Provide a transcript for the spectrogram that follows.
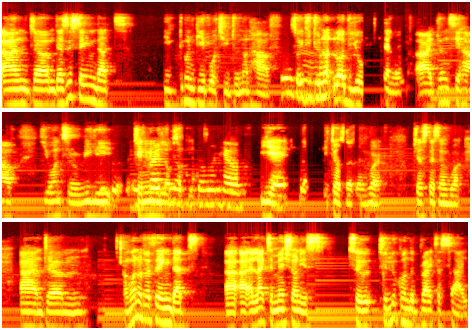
and um, there's this saying that you don't give what you do not have. So, if you do not love yourself, I don't see how you want to really genuinely love someone. Yeah, it just doesn't work. Just doesn't work. And um, and one other thing that uh, I like to mention is to to look on the brighter side.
